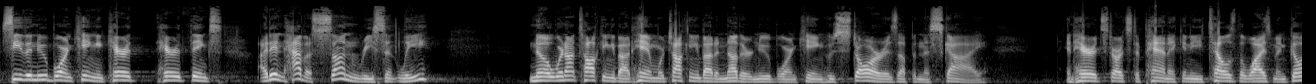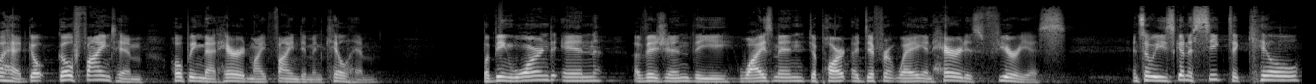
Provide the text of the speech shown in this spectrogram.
see the newborn king. And Herod, Herod thinks, I didn't have a son recently. No, we're not talking about him. We're talking about another newborn king whose star is up in the sky. And Herod starts to panic and he tells the wise men, Go ahead, go, go find him, hoping that Herod might find him and kill him. But being warned in a vision, the wise men depart a different way, and Herod is furious. And so he's going to seek to kill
